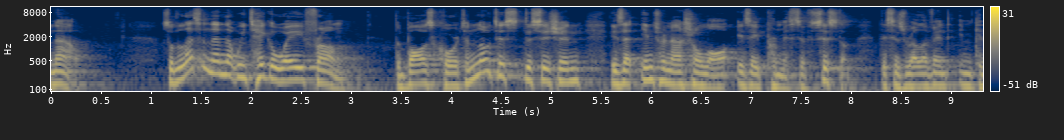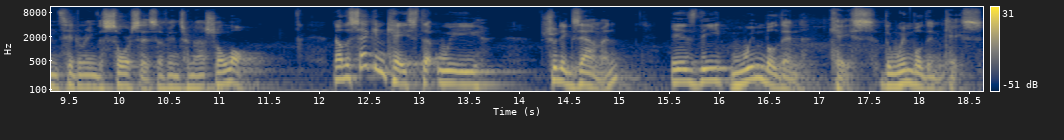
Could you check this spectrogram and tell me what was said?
now. So, the lesson then that we take away from the Boz-Kourt and Lotus decision is that international law is a permissive system. This is relevant in considering the sources of international law. Now, the second case that we should examine is the Wimbledon case, the Wimbledon case.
